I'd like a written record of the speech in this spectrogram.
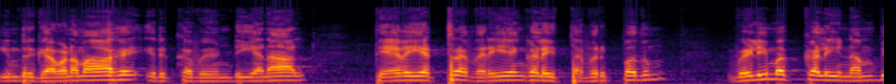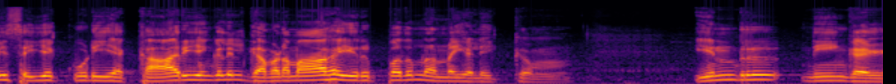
இன்று கவனமாக இருக்க வேண்டிய நாள் தேவையற்ற விரயங்களை தவிர்ப்பதும் வெளிமக்களை நம்பி செய்யக்கூடிய காரியங்களில் கவனமாக இருப்பதும் நன்மை அளிக்கும். இன்று நீங்கள்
